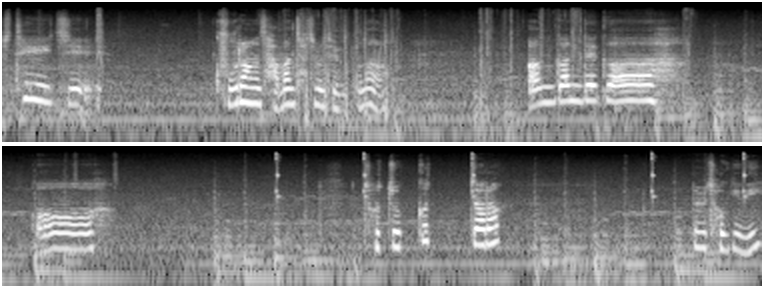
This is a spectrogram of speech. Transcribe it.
스테이지 9랑 4만 찾으면 되겠구나. 안 간 데가, 어, 저쪽 끝자락? 그 다음에 저기 위?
